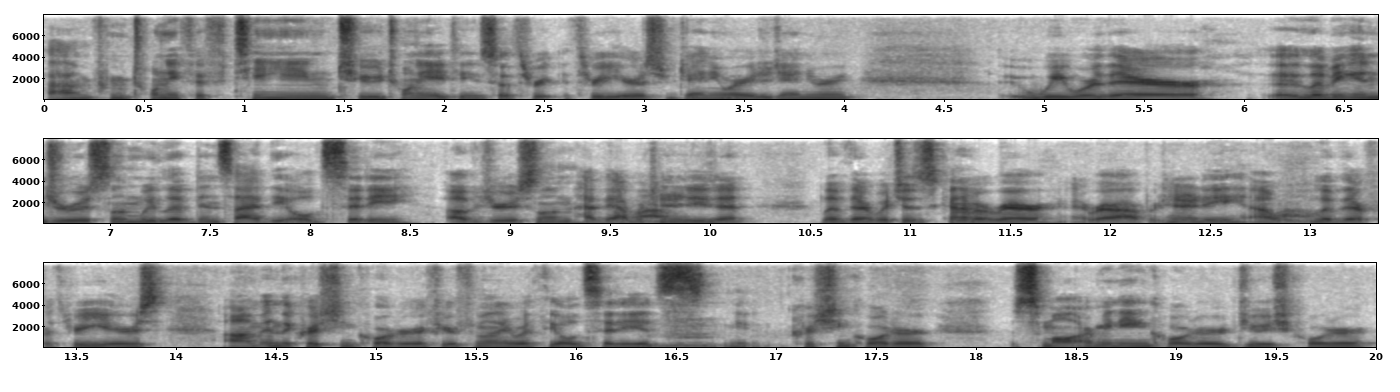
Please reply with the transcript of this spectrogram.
um, from 2015 to 2018, so three three years from January to January. We were there uh, living in Jerusalem. We lived inside the old city of Jerusalem. Had the opportunity oh, wow. to live there, which is kind of a rare a rare opportunity. Uh, wow. Lived there for three years um, in the Christian quarter. If you're familiar with the old city, it's mm-hmm. Christian quarter, small Armenian quarter, Jewish quarter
